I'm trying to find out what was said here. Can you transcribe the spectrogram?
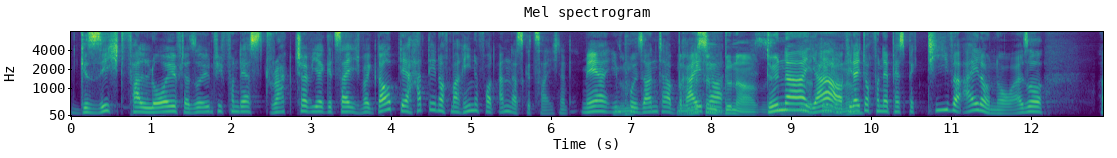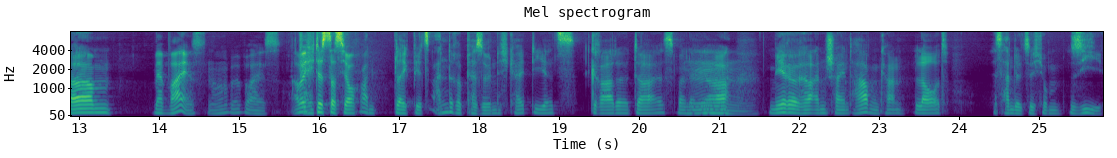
Gesicht verläuft, also irgendwie von der Structure, wie er gezeichnet Ich glaube, der hat den auf Marineford anders gezeichnet. Mehr impulsanter, Ein bisschen breiter. dünner. Dünner, ja, der, ne? vielleicht auch von der Perspektive, I don't know. Also, ähm, Wer weiß, ne? Wer weiß. Aber ich, vielleicht ist das ja auch an Blackbeards andere Persönlichkeit, die jetzt gerade da ist, weil er ja Mm. mehrere anscheinend haben kann, laut. Es handelt sich um sie,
